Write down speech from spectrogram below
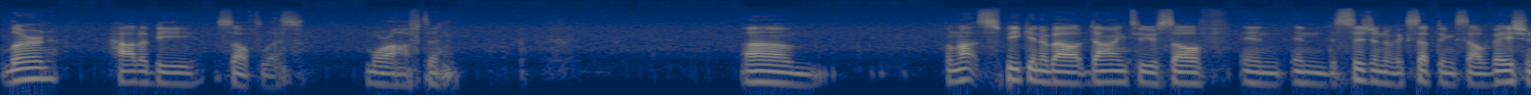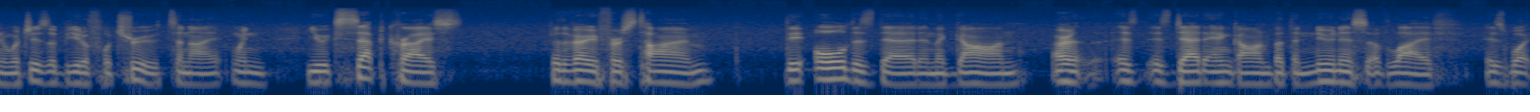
Learn how to be selfless more often. Um, I'm not speaking about dying to yourself in, in decision of accepting salvation, which is a beautiful truth tonight. When you accept Christ for the very first time, the old is dead and the gone or is, is dead and gone, but the newness of life is what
